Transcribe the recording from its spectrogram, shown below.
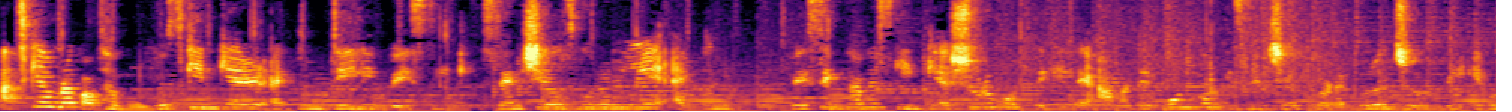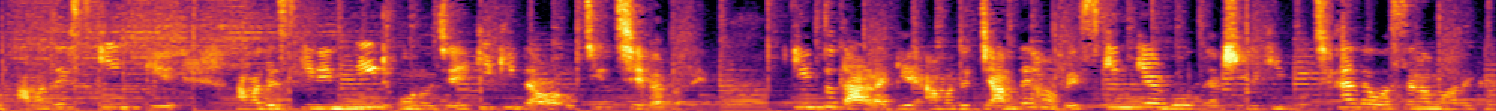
আজকে আমরা কথা বলব স্কিন কেয়ারের একদম ডেইলি বেসিক এসেনশিয়ালসগুলো নিয়ে, একদম বেসিকভাবে স্কিন কেয়ার শুরু করতে গেলে আমাদের কোন কোন এসেনশিয়াল প্রোডাক্টগুলো জরুরি এবং আমাদের স্কিনকে আমাদের স্কিনের নিড অনুযায়ী কি কি দেওয়া উচিত সে ব্যাপারে। কিন্তু তার আগে আমাদের জানতে হবে স্কিন কেয়ার বলতে আসলে কি বোঝে হ্যালো আসসালামু আলাইকুম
